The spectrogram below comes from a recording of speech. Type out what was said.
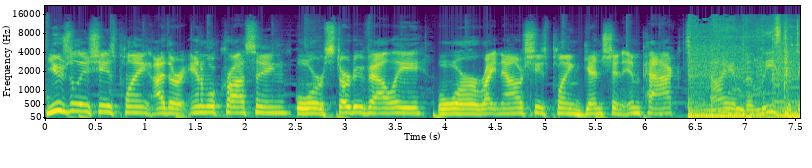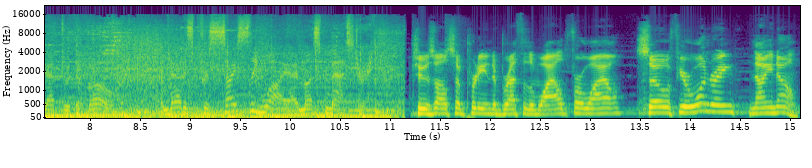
Usually she's playing either Animal Crossing or Stardew Valley, or right now she's playing Genshin Impact. I am the least adept with the bow, and that is precisely why I must master it. She was also pretty into Breath of the Wild for a while. So if you're wondering, now you know.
